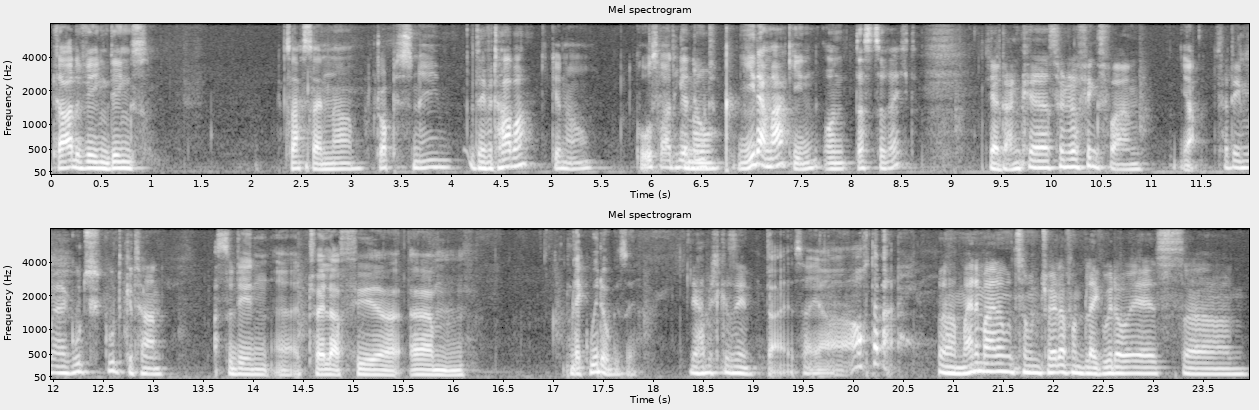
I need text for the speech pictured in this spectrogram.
Gerade wegen Dings. Sag seinen Namen. Drop his name. David Harbour. Genau. Großartiger Genau. Dude. Jeder mag ihn und das zu Recht. Ja, danke Stranger Things vor allem. Ja. Das hat ihm äh, gut, gut getan. Hast du den äh, Trailer für ähm, Black Widow gesehen? Ja, habe ich gesehen. Da ist er ja auch dabei. Äh, meine Meinung zum Trailer von Black Widow ist, ähm,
